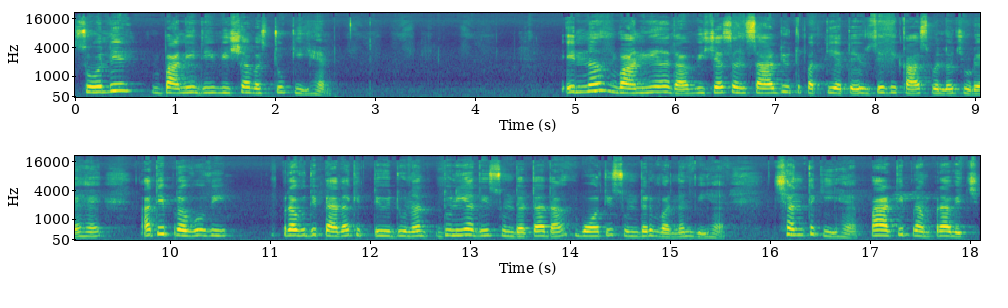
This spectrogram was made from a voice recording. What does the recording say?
ਸੋਲੇ ਬਾਣੀ ਦੀ ਵਿਸ਼ਾ ਵਸਤੂ ਕੀ ਹੈ? ਇਨ੍ਹਾਂ ਬਾਣੀਆਂ ਦਾ ਵਿਸ਼ਾ ਸੰਸਾਰ ਦੀ ਉਤਪਤੀ ਅਤੇ ਉਸ ਦੇ ਵਿਕਾਸ ਵੱਲੋਂ ਜੁੜਿਆ ਹੈ ਅਤੇ ਪ੍ਰਭੂ ਵੀ, ਪ੍ਰਭੂ ਦੀ ਪੈਦਾ ਕੀਤੀ ਹੋਈ ਦੁਨਾ- ਦੁਨੀਆ ਦੀ ਸੁੰਦਰਤਾ ਦਾ ਬਹੁਤ ਹੀ ਸੁੰਦਰ ਵਰਣਨ ਵੀ ਹੈ। ਛੰਤ ਕੀ ਹੈ? ਭਾਰਤੀ ਪਰੰਪਰਾ ਵਿੱਚ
